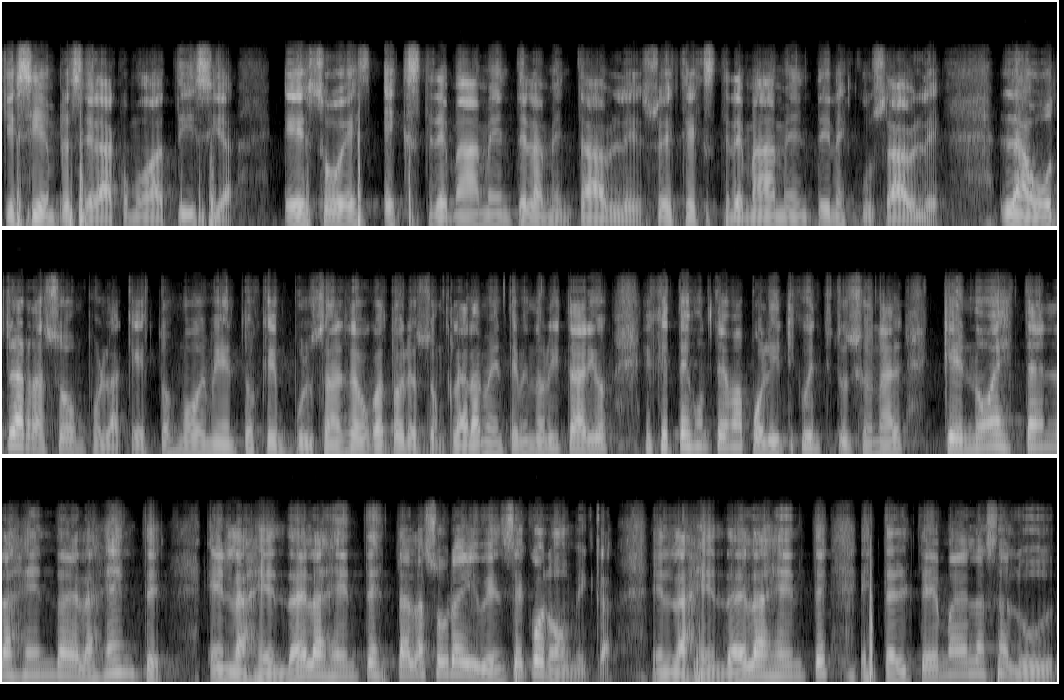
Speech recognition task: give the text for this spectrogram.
que siempre será acomodaticia. Eso es extremadamente lamentable, eso es extremadamente inexcusable. La otra razón por la que estos movimientos que impulsan el revocatorio son claramente minoritarios es que este es un tema político institucional que no está en la agenda de la gente. En la agenda de la gente está la sobrevivencia económica, en la agenda de la gente está el tema de la salud,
